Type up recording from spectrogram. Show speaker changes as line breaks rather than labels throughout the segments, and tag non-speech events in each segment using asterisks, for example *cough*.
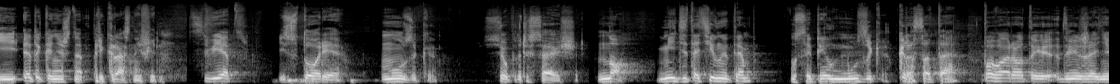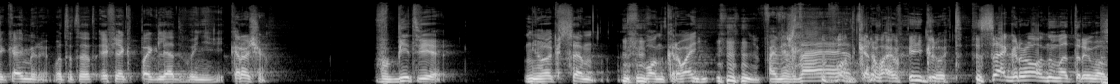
И это, конечно, прекрасный фильм. Цвет, история, музыка. Все потрясающе. Но медитативный темп
Усыпил.
Музыка, красота, повороты движения камеры, вот этот эффект поглядывания. Короче, в битве Милоксен Вон Карвай *laughs*
Побеждает.
Вон Карвай выигрывает с огромным отрывом.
